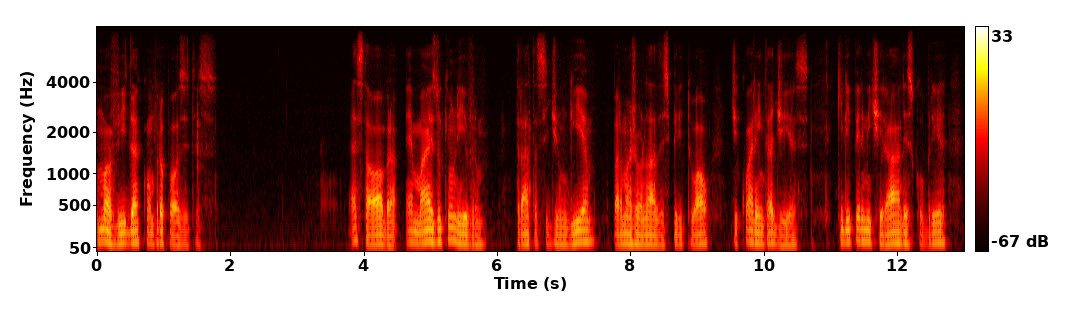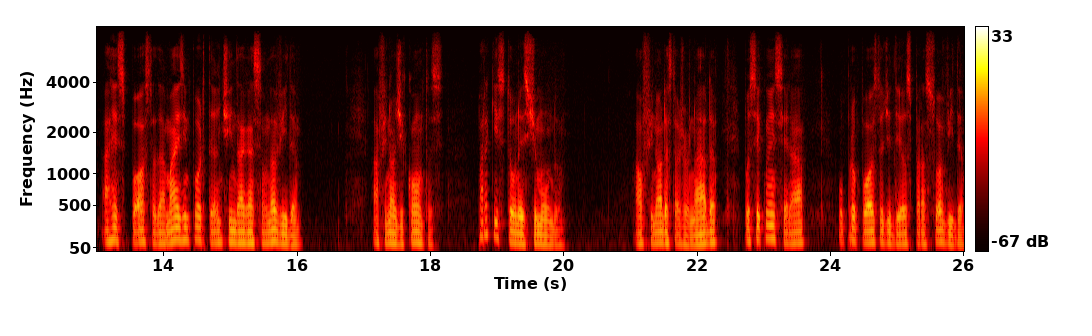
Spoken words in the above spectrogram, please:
Uma vida com propósitos. Esta obra é mais do que um livro. Trata-se de um guia para uma jornada espiritual de 40 dias, que lhe permitirá descobrir a resposta da mais importante indagação da vida. Afinal de contas, para que estou neste mundo? Ao final desta jornada, você conhecerá o propósito de Deus para a sua vida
